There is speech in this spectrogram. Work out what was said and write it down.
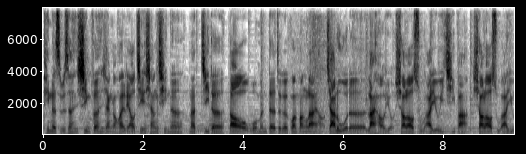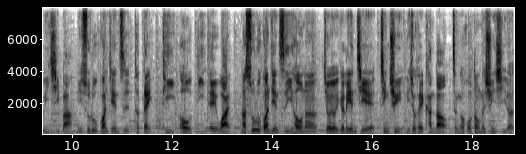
听了是不是很兴奋，很想赶快了解详情呢？那记得到我们的这个官方赖哈，加入我的赖好友小老鼠 iu 一七八，小老鼠 iu 一七八，你输入关键字 today t o d a y，那输入关键字以后呢，就有一个连接进去，你就可以看到整个活动的讯息了。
